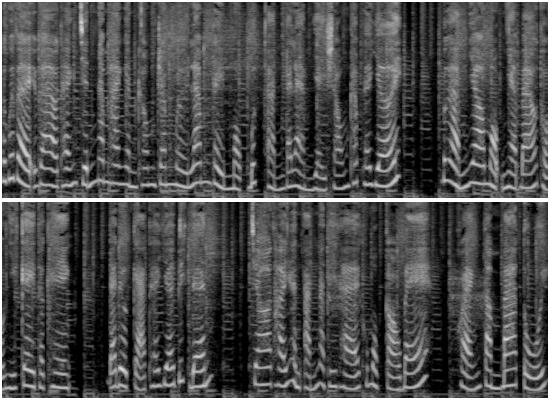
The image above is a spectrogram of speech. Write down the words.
Thưa quý vị, vào tháng 9 năm 2015 thì một bức ảnh đã làm dậy sóng khắp thế giới. Bức ảnh do một nhà báo Thổ Nhĩ Kỳ thực hiện đã được cả thế giới biết đến, cho thấy hình ảnh là thi thể của một cậu bé khoảng tầm 3 tuổi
